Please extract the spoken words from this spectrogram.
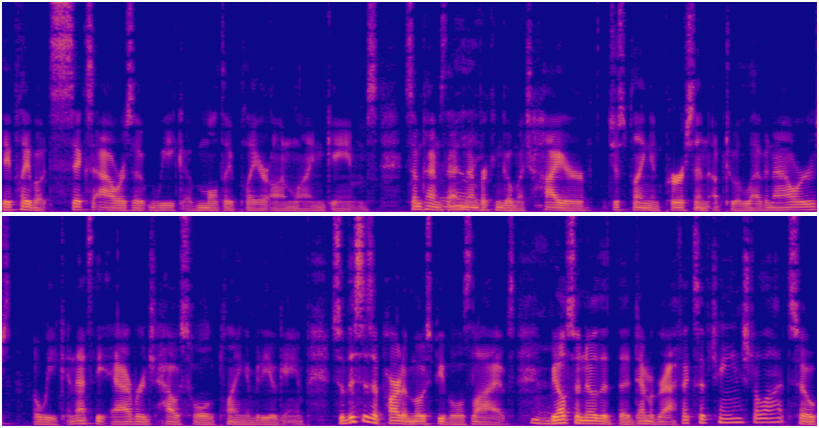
they play about six hours a week of multiplayer online games. Sometimes really? that number can go much higher, just playing in person, up to 11 hours a week. And that's the average household playing a video game. So this is a part of most people's lives. Mm-hmm. We also know that the demographics have changed a lot. So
